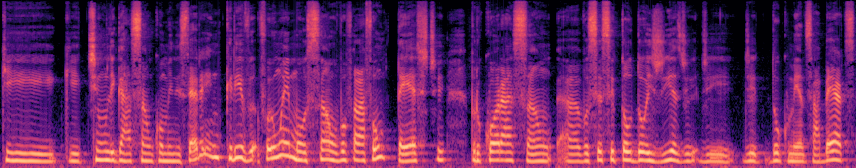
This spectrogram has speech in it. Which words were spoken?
que, que tinham ligação com o Ministério. É incrível, foi uma emoção, vou falar, foi um teste para o coração. Ah, você citou dois dias de, de, de documentos abertos,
